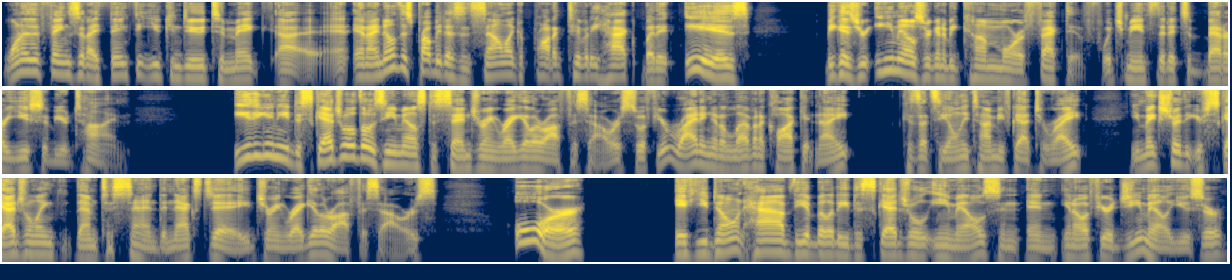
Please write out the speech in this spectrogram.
One of the things that I think that you can do to make, uh, and, and I know this probably doesn't sound like a productivity hack, but it is because your emails are going to become more effective, which means that it's a better use of your time. Either you need to schedule those emails to send during regular office hours. So if you're writing at 11 o'clock at night, because that's the only time you've got to write, you make sure that you're scheduling them to send the next day during regular office hours. Or if you don't have the ability to schedule emails and, and you know if you're a gmail user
